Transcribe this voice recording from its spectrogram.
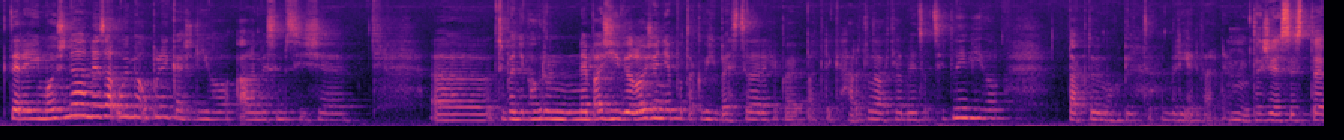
který možná nezaujme úplně každýho, ale myslím si, že uh, třeba někoho, kdo nebaží vyloženě po takových bestsellerech, jako je Patrick Hartl a chtěl by něco citlivého, tak to by mohl být Milý Edvarde. Hmm, takže jestli jste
